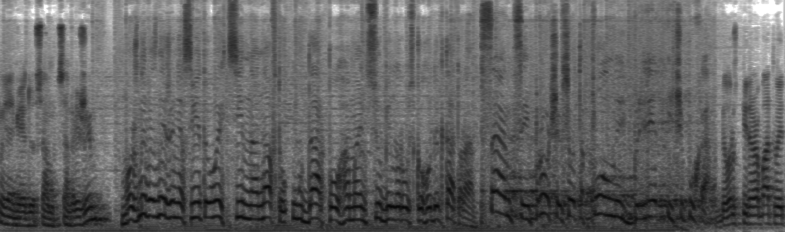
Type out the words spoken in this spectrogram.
Ну, я имею в виду сам, сам режим. Можливе зниження світових цін на нафту, удар по гаманцю білоруського диктатора. Санкции и прочее, все это полный бред и чепуха. Беларусь перерабатывает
